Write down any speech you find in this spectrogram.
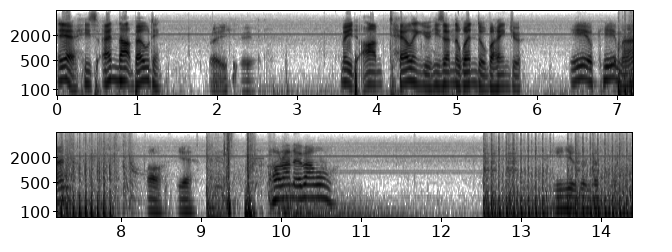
Yeah, he's in that building. Right, right. Mate, I'm telling you, he's in the window behind you. Hey, okay, man. Oh, yeah. Oh, I ran out of ammo. He heals in this one.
